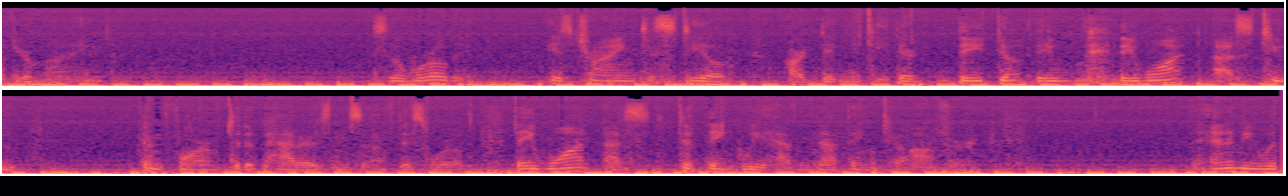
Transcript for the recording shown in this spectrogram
of your mind. So the world is trying to steal our dignity. They're, they don't. They they want us to conform to the patterns of this world. They want us to think we have nothing to offer. The enemy would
